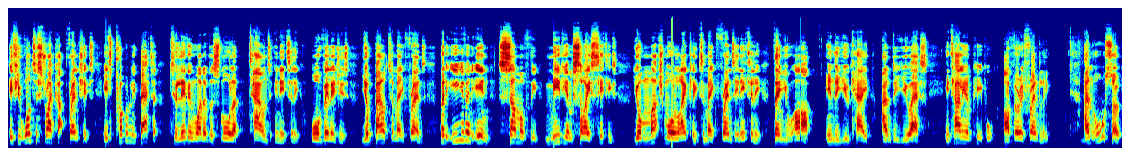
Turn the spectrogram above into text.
if you want to strike up friendships, it's probably better to live in one of the smaller towns in Italy or villages. You're bound to make friends. But even in some of the medium sized cities, you're much more likely to make friends in Italy than you are in the UK and the US. Italian people are very friendly. And also,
